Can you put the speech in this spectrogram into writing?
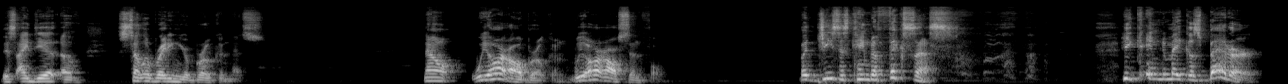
this idea of celebrating your brokenness. Now, we are all broken, we are all sinful. But Jesus came to fix us, He came to make us better,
